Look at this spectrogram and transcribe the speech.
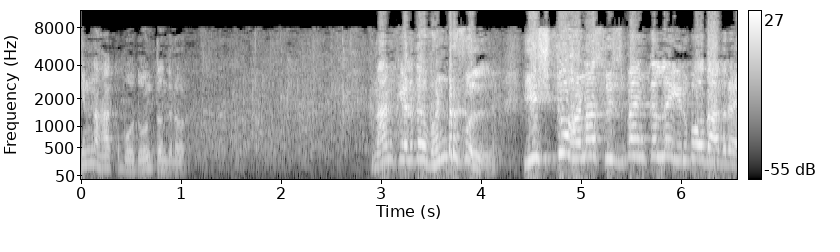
ಚಿನ್ನ ಹಾಕಬಹುದು ಅಂತಂದ್ರು ನಾನು ಕೇಳಿದೆ ವಂಡರ್ಫುಲ್ ಇಷ್ಟು ಹಣ ಸ್ವಿಸ್ ಬ್ಯಾಂಕ್ ಅಲ್ಲೇ ಇರಬಹುದಾದ್ರೆ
